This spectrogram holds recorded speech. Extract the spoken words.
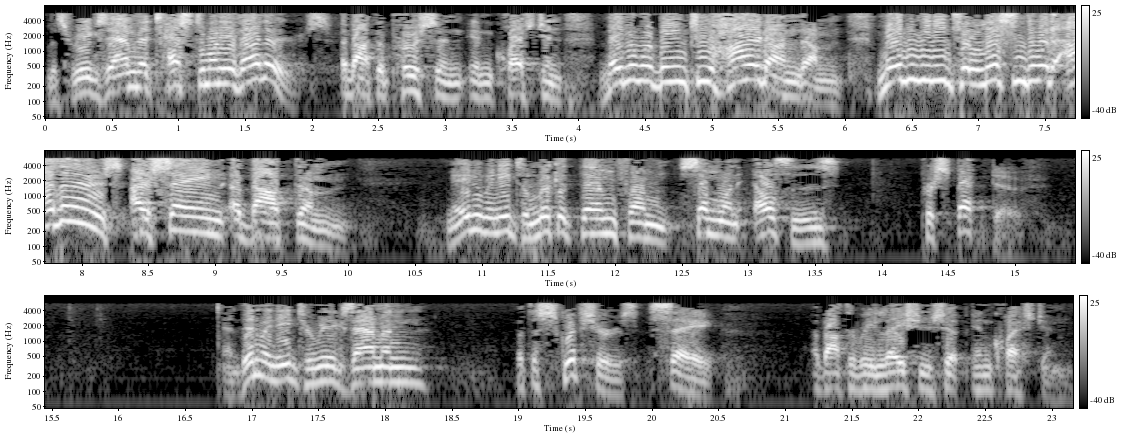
Let's re-examine the testimony of others about the person in question. Maybe we're being too hard on them. Maybe we need to listen to what others are saying about them. Maybe we need to look at them from someone else's perspective. And then we need to re-examine what the scriptures say about the relationship in question.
